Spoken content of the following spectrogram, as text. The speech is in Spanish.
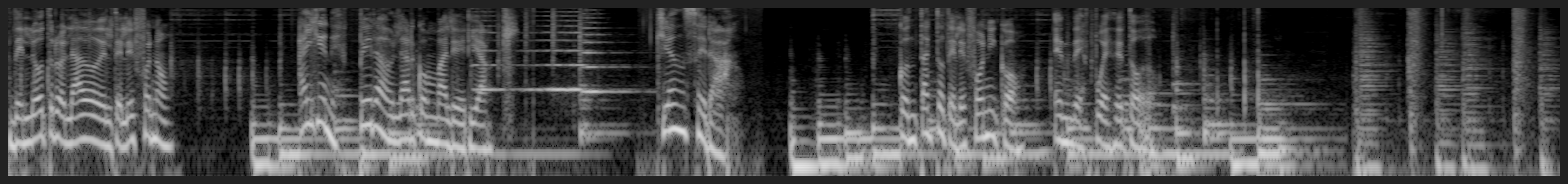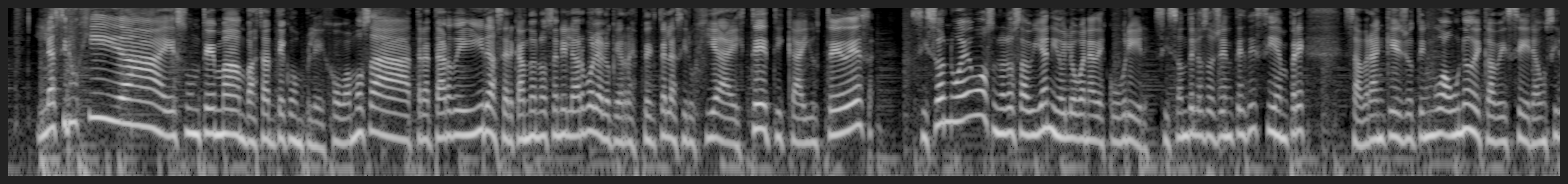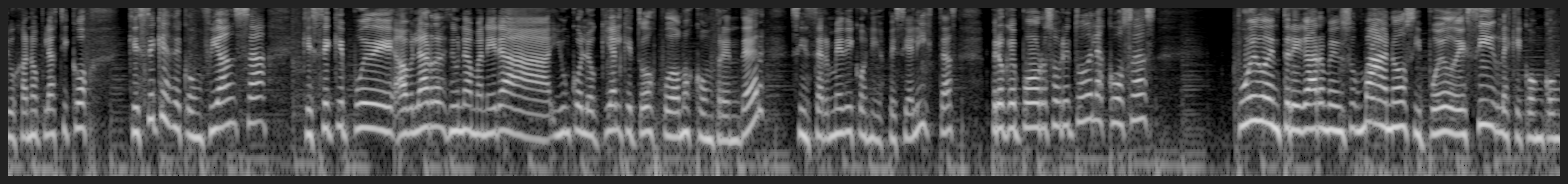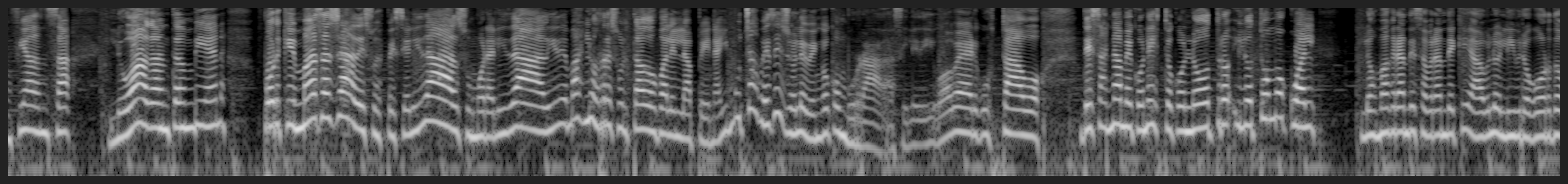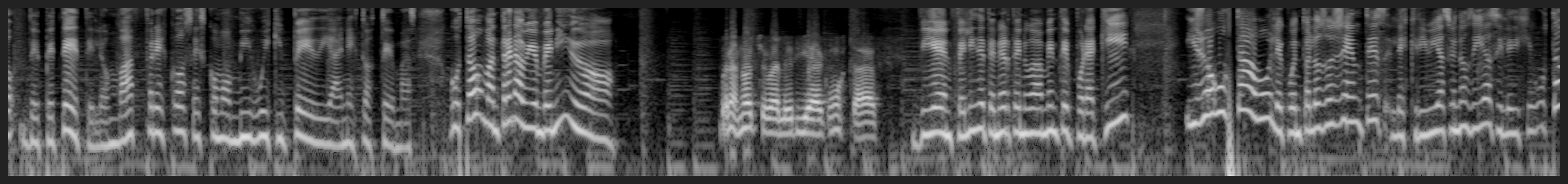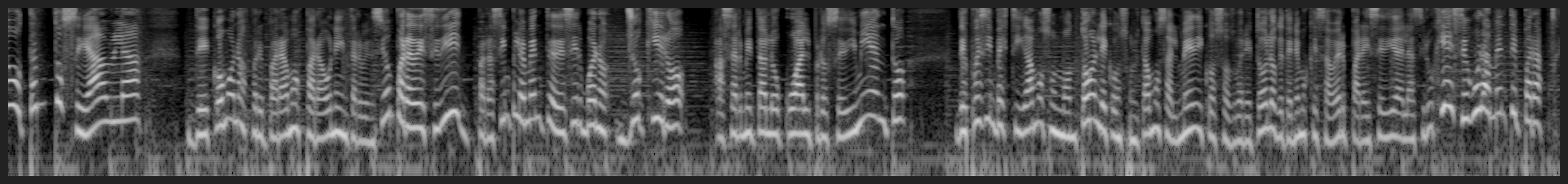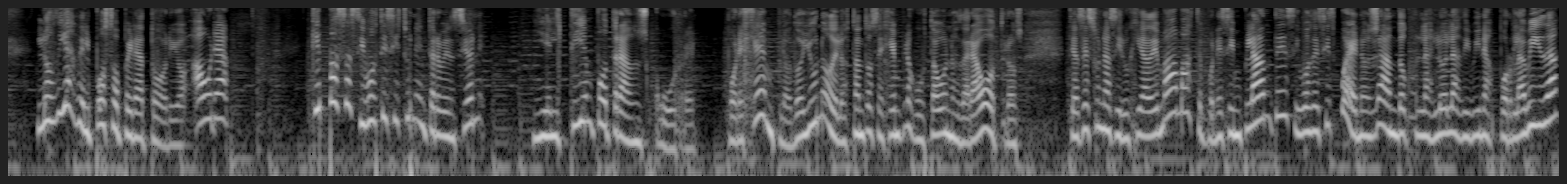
Del otro lado del teléfono, alguien espera hablar con Valeria. ¿Quién será? Contacto telefónico en Después de todo. La cirugía es un tema bastante complejo. Vamos a tratar de ir acercándonos en el árbol a lo que respecta a la cirugía estética y ustedes si son nuevos, no lo sabían y hoy lo van a descubrir. Si son de los oyentes de siempre, sabrán que yo tengo a uno de cabecera, un cirujano plástico que sé que es de confianza, que sé que puede hablar desde una manera y un coloquial que todos podamos comprender, sin ser médicos ni especialistas, pero que por sobre todas las cosas puedo entregarme en sus manos y puedo decirles que con confianza lo hagan también, porque más allá de su especialidad, su moralidad y demás, los resultados valen la pena. Y muchas veces yo le vengo con burradas y le digo, a ver, Gustavo, desasname con esto, con lo otro, y lo tomo cual los más grandes sabrán de qué hablo, el libro gordo de Petete. Los más frescos es como mi Wikipedia en estos temas. Gustavo Mantrana, bienvenido. Buenas noches, Valeria, ¿cómo estás? Bien, feliz de tenerte nuevamente por aquí. Y yo a Gustavo, le cuento a los oyentes, le escribí hace unos días y le dije, Gustavo, tanto se habla de cómo nos preparamos para una intervención, para decidir, para simplemente decir, bueno, yo quiero hacerme tal o cual procedimiento. Después investigamos un montón, le consultamos al médico sobre todo lo que tenemos que saber para ese día de la cirugía y seguramente para los días del posoperatorio. Ahora, ¿qué pasa si vos te hiciste una intervención y el tiempo transcurre? Por ejemplo, doy uno de los tantos ejemplos, Gustavo nos dará otros. Te haces una cirugía de mamas, te pones implantes y vos decís, bueno, ya ando con las lolas divinas por la vida,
